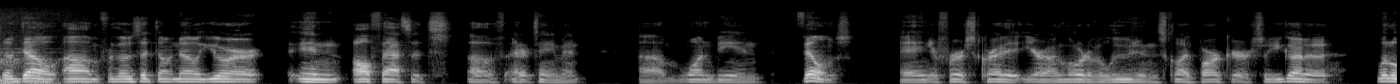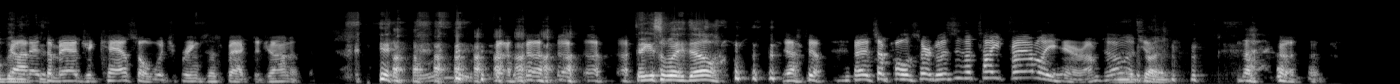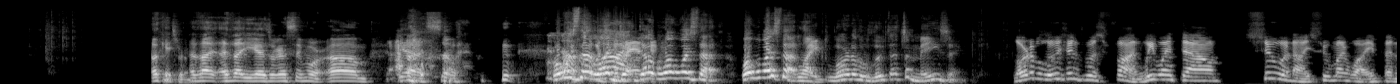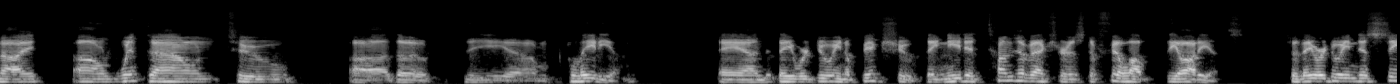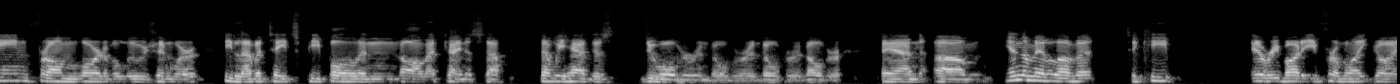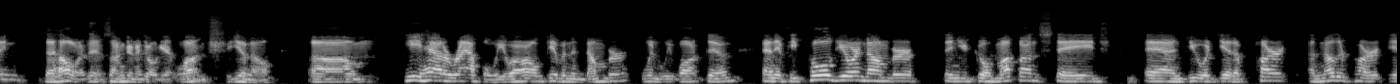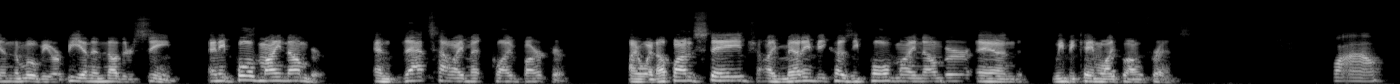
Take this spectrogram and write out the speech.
So Del, um, for those that don't know, you're in all facets of entertainment. Um, one being films, and your first credit, you're on Lord of Illusions, Clive Barker. So you got a little bit. Got at the Magic Castle, which brings us back to Jonathan. Take us away, Del. yeah, yeah, it's a full circle. This is a tight family here. I'm telling That's you. right. Okay, right. I thought I thought you guys were gonna say more. Um, yeah. So What was that like? Right. That- what was that? What was that like? Lord of the Loot? That's amazing. Lord of Illusions was fun. We went down. Sue and I, Sue, my wife, and I uh, went down to uh, the the um, Palladium, and they were doing a big shoot. They needed tons of extras to fill up the audience. So they were doing this scene from Lord of Illusion where he levitates people and all that kind of stuff that we had to do over and over and over and over. And um, in the middle of it, to keep everybody from like going the hell with this i'm gonna go get lunch you know um he had a raffle. We were all given a number when we walked in. And if he pulled your number then you'd go up on stage and you would get a part another part in the movie or be in another scene. And he pulled my number and that's how i met clive barker i went up on stage i met him because he pulled my number and we became lifelong friends Wow.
